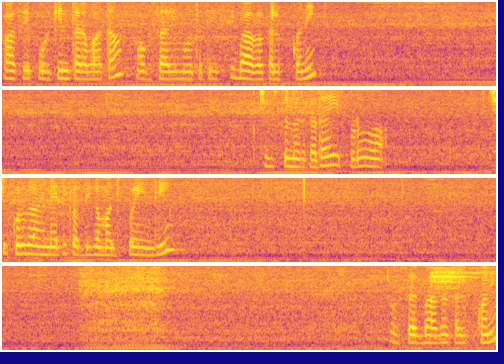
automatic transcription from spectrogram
కాసేపు ఉడికిన తర్వాత ఒకసారి మూత తీసి బాగా కలుపుకొని చూస్తున్నారు కదా ఇప్పుడు చిక్కుడుగా అనేది కొద్దిగా మగ్గిపోయింది. ఒకసారి బాగా కలుపుకొని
